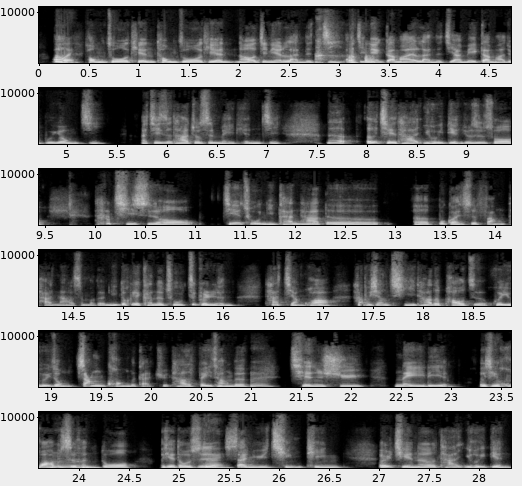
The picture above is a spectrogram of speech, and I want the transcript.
对、啊，同昨天，同昨天，然后今天懒得记啊，今天干嘛要懒得记啊？没干嘛就不用记。那、啊、其实他就是每天记。那而且他有一点就是说，他其实哦，接触你看他的。呃，不管是访谈啊什么的，你都可以看得出这个人他讲话，他不像其他的跑者会有一种张狂的感觉，他是非常的谦虚内敛，而且话不是很多，嗯、而且都是善于倾听，而且呢，他有一点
